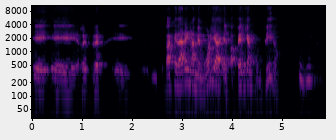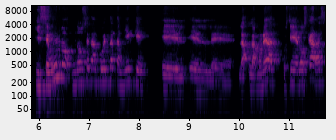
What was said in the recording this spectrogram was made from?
eh, eh, re- re- eh, va a quedar en la memoria el papel que han cumplido. Y segundo, no se dan cuenta también que el- el, eh, la, la moneda pues tiene dos caras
